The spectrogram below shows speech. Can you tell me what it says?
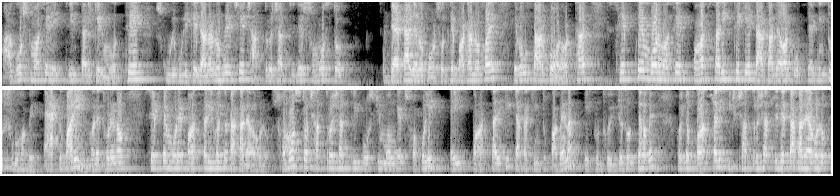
আগস্ট মাসের একত্রিশ তারিখের মধ্যে স্কুলগুলিকে জানানো হয়েছে। ছাত্রছাত্রীদের সমস্ত ডেটা যেন পর্ষদকে পাঠানো হয় এবং তারপর, অর্থাৎ সেপ্টেম্বর মাসের পাঁচ তারিখ থেকে টাকা দেওয়ার প্রক্রিয়া কিন্তু শুরু হবে। একবারই মানে ধরে নাও, সেপ্টেম্বরের পাঁচ তারিখ হয়তো টাকা দেওয়া হলো। সমস্ত ছাত্রছাত্রী পশ্চিমবঙ্গের সকলেই এই পাঁচ তারিখেই টাকা কিন্তু পাবে না। একটু ধৈর্য ধরতে হবে। হয়তো পাঁচ তারিখ কিছু ছাত্রছাত্রীদের টাকা দেওয়া হলো,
